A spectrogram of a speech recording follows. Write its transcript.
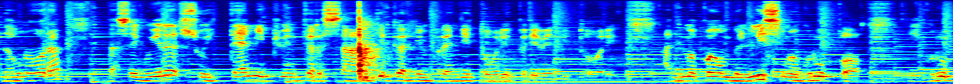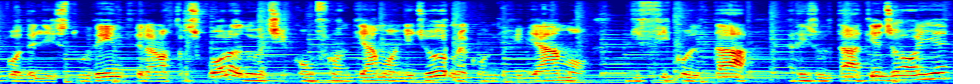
da un'ora da seguire sui temi più interessanti per gli imprenditori e per i venditori. Abbiamo poi un bellissimo gruppo, il gruppo degli studenti della nostra scuola dove ci confrontiamo ogni giorno e condividiamo difficoltà, risultati e gioie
